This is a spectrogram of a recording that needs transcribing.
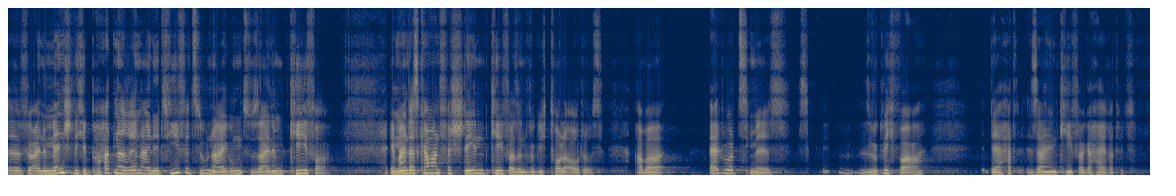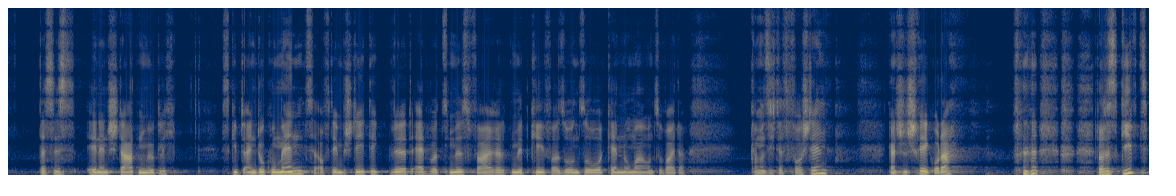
äh, für eine menschliche Partnerin eine tiefe Zuneigung zu seinem Käfer. Ich meine, das kann man verstehen, Käfer sind wirklich tolle Autos. Aber Edward Smith, wirklich wahr, der hat seinen Käfer geheiratet. Das ist in den Staaten möglich. Es gibt ein Dokument, auf dem bestätigt wird, Edward Smith verheiratet mit Käfer so und so, Kennnummer und so weiter. Kann man sich das vorstellen? Ganz schön schräg, oder? Doch es gibt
